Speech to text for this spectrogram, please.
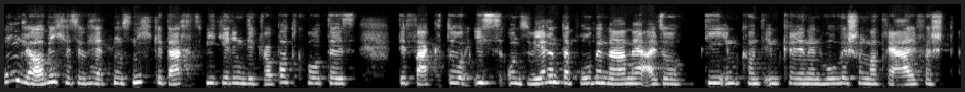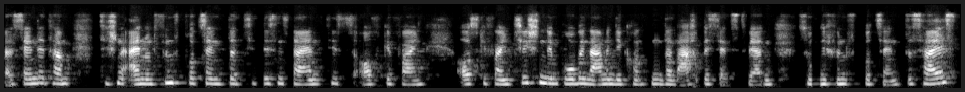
unglaublich. Also wir hätten uns nicht gedacht, wie gering die Dropout-Quote ist. De facto ist uns während der Probenahme, also die Imker und Imkerinnen, wo wir schon Material versendet haben, zwischen 1 und 5 Prozent der Citizen Scientists aufgefallen, ausgefallen. Zwischen den Probenamen, die konnten danach besetzt werden, so um die 5 Prozent. Das heißt,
